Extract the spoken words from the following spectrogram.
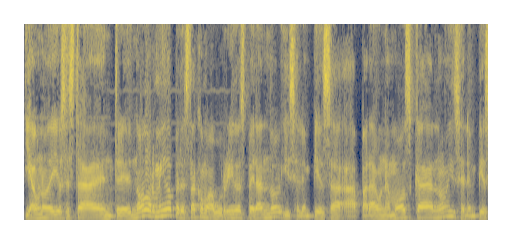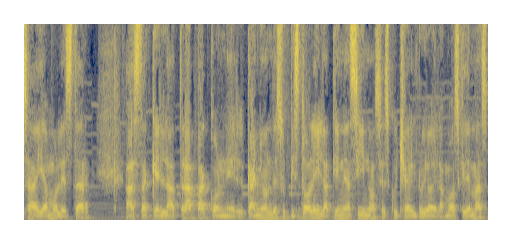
y a uno de ellos está entre, no dormido, pero está como aburrido esperando y se le empieza a parar una mosca, ¿no? Y se le empieza ahí a molestar hasta que la atrapa con el cañón de su pistola y la tiene así, ¿no? Se escucha el ruido de la mosca y demás.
